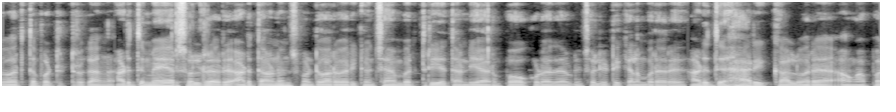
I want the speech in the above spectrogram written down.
வருத்தப்பட்டுட்டு இருக்காங்க. அடுத்து மேயர் சொல்றாரு அடுத்த அனௌன்ஸ்மெண்ட் வர வரைக்கும் சேம்பர் த்ரீயை தாண்டி யாரும் போகக்கூடாது அப்படின்னு சொல்லிட்டு கிளம்புறாரு. அடுத்து ஹாரி கால் வர அவங்க அப்பா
